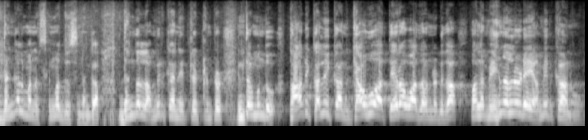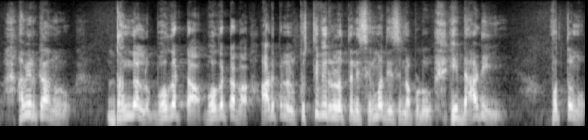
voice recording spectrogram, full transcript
దంగల్ మనం సినిమా చూసినాక దంగల్లో అమీర్ ఖాన్ ఎట్లా ఎట్లుంటాడు ఇంతకుముందు తారిక్ అలీ ఖాన్ క్యాహు ఆ తేరవాద అన్నాడుదా వాళ్ళ మేనల్లుడే అమీర్ ఖాను అమీర్ ఖాను దంగల్ బోగట్ట బోగట్ట ఆడపిల్లలు కుస్తీ వీరులతో సినిమా తీసినప్పుడు ఈ డాడీ మొత్తము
